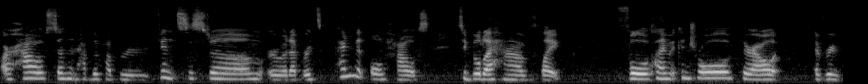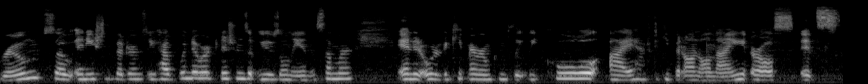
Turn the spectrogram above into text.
our house doesn't have the proper vent system or whatever. It's kind of an old house to be able to have like full climate control throughout every room. So in each of the bedrooms, we have window air conditioners that we use only in the summer. And in order to keep my room completely cool, I have to keep it on all night, or else it's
